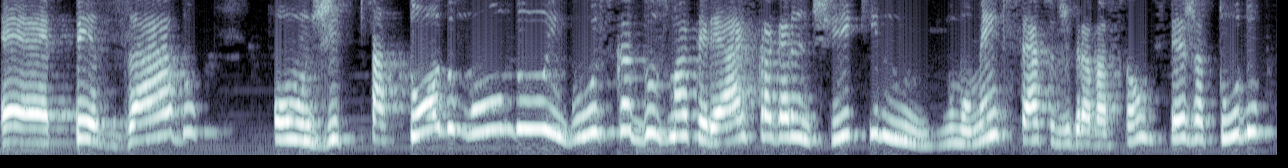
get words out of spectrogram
é, pesado, onde está todo mundo em busca dos materiais para garantir que no momento certo de gravação esteja tudo,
